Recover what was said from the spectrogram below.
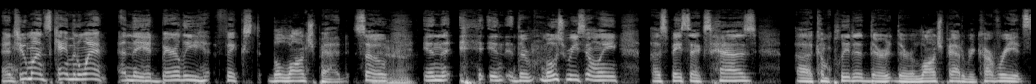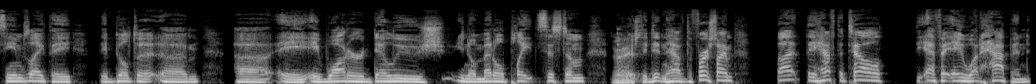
And two months came and went, and they had barely fixed the launch pad. So yeah. in the, in the most recently, uh, SpaceX has uh, completed their their launch pad recovery. It seems like they they built a um, uh, a, a water deluge, you know, metal plate system, right. which they didn't have the first time. But they have to tell the FAA what happened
